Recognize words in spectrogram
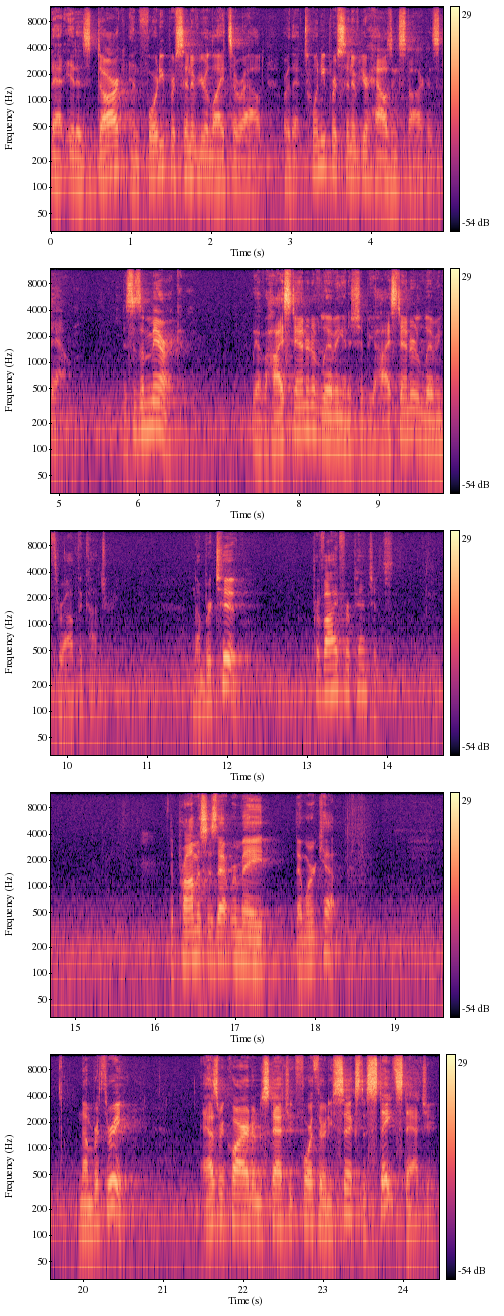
that it is dark and 40% of your lights are out or that 20% of your housing stock is down. This is America. We have a high standard of living and it should be a high standard of living throughout the country. Number two, provide for pensions. The promises that were made that weren't kept. Number three, as required under statute 436, the state statute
